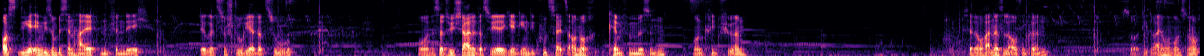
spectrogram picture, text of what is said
Osten hier irgendwie so ein bisschen halten, finde ich. Der gehört zu Stugia dazu. Und es ist natürlich schade, dass wir hier gegen die Q-Sites auch noch kämpfen müssen und Krieg führen. Das hätte auch anders laufen können. So, die drei holen wir uns noch.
